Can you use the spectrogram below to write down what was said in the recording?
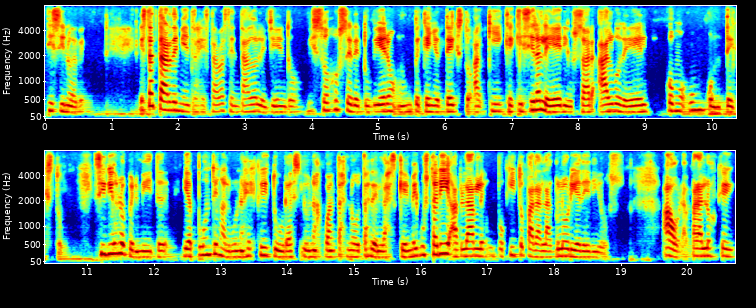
19. Esta tarde, mientras estaba sentado leyendo, mis ojos se detuvieron en un pequeño texto aquí que quisiera leer y usar algo de él como un contexto, si Dios lo permite, y apunten algunas escrituras y unas cuantas notas de las que me gustaría hablarles un poquito para la gloria de Dios. Ahora, para los que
